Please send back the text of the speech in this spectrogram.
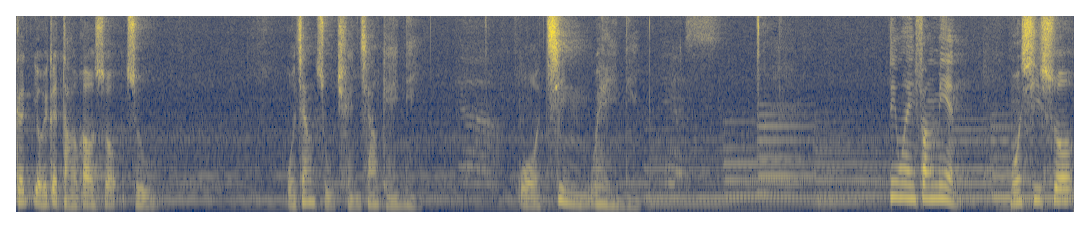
跟有一个祷告说：“主，我将主权交给你，我敬畏你。”另外一方面，摩西说。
